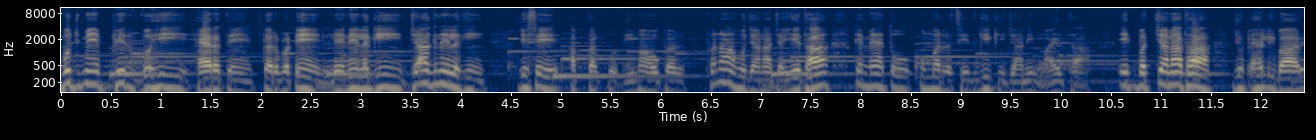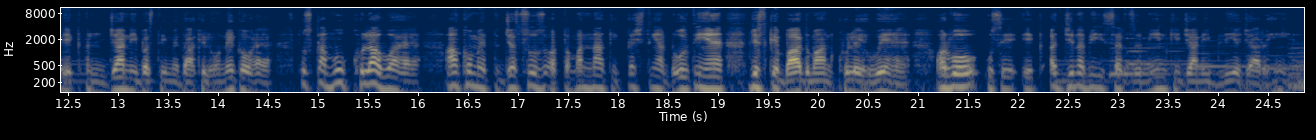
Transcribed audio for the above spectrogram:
مجھ میں پھر وہی حیرتیں، کروٹیں لینے لگیں، جاگنے لگیں، جسے اب تک تو دھیما ہو کر فنا ہو جانا چاہیے تھا کہ میں تو عمر رسیدگی کی جانب مائل تھا۔ ایک بچہ نہ تھا جو پہلی بار ایک انجانی بستی میں داخل ہونے کو ہے۔ تو اس کا منہ کھلا ہوا ہے۔ آنکھوں میں تجسس اور تمنا کی کشتیاں ڈولتی ہیں، جس کے بادمان کھلے ہوئے ہیں۔ اور وہ اسے ایک اجنبی سرزمین کی جانب لیے جا رہی ہیں۔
